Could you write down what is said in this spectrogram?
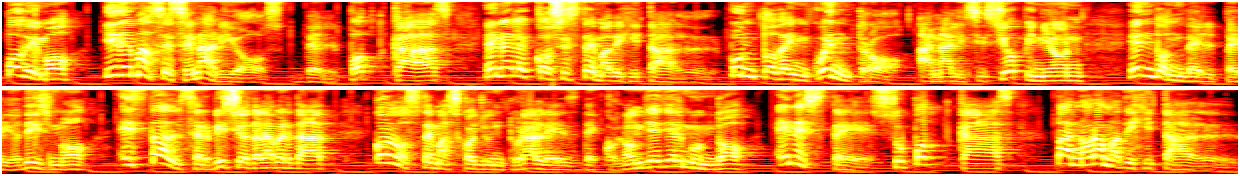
Podimo y demás escenarios del podcast en el ecosistema digital. Punto de encuentro, análisis y opinión en donde el periodismo está al servicio de la verdad con los temas coyunturales de Colombia y el mundo en este su podcast Panorama Digital.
